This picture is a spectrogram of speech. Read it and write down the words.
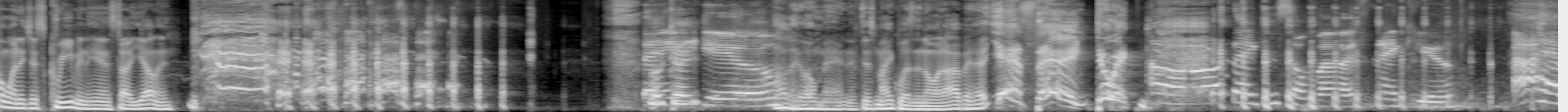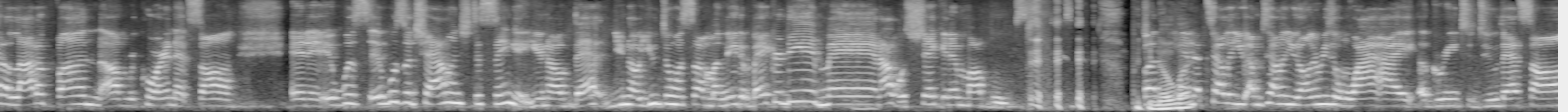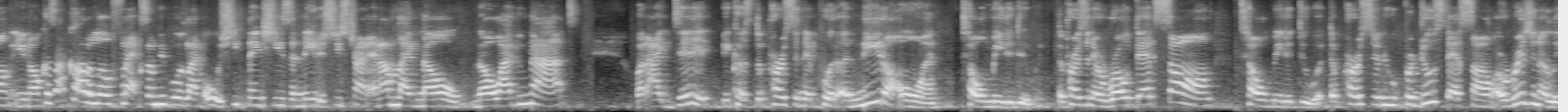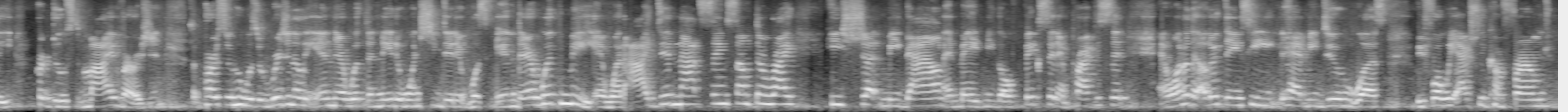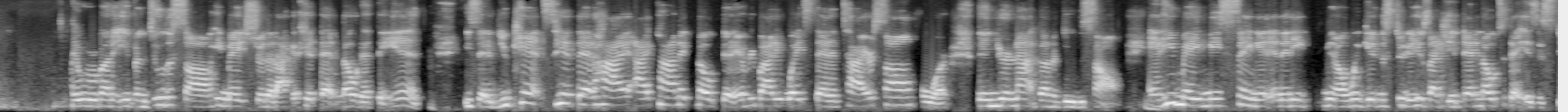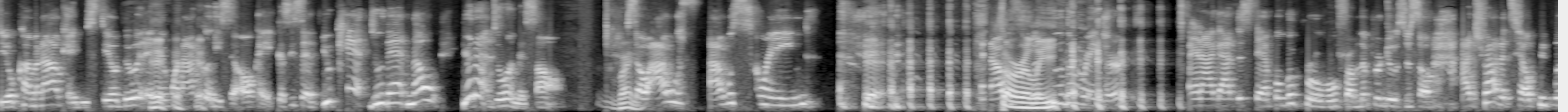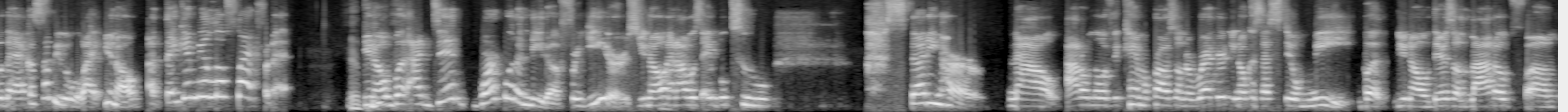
I want to just scream in here and start yelling. Thank Okay. you. I was like, oh man, if this mic wasn't on, I'd been like, yes, sing, do it. Oh, thank you so much. Thank you. I had a lot of fun um, recording that song, and it, it was it was a challenge to sing it. You know that you know you doing something Anita Baker did, man. I was shaking in my boots. But you know And what? I'm telling you, I'm telling you, the only reason why I agreed to do that song, you know, because I caught a little flack. Some people was like, "Oh, she thinks she's Anita. She's trying," and I'm like, "No, no, I do not." But I did it because the person that put Anita on told me to do it. The person that wrote that song told me to do it. The person who produced that song originally produced my version. The person who was originally in there with Anita when she did it was in there with me. And when I did not sing something right, he shut me down and made me go fix it and practice it. And one of the other things he had me do was before we actually confirmed we were going to even do the song, he made sure that I could hit that note at the end. He said, if you can't hit that high iconic note that everybody waits that entire song for, then you're not going to do the song. And he made me sing it. And then he, you know, we get in the studio. He's like, get that note today. Is it still coming out? Can you still do it? And then when I could, he said, okay. Because he said, if you can't do that note, you're not doing this song. Right. So I was, I was screamed. And I Thoroughly. the ringer and I got the stamp of approval from the producer. So I try to tell people that because some people like, you know, they give me a little flack for that, Yeah, you know. But I did work with Anita for years, you know, and I was able to study her. Now I don't know if it came across on the record, you know, because that's still me. But you know, there's a lot of um,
